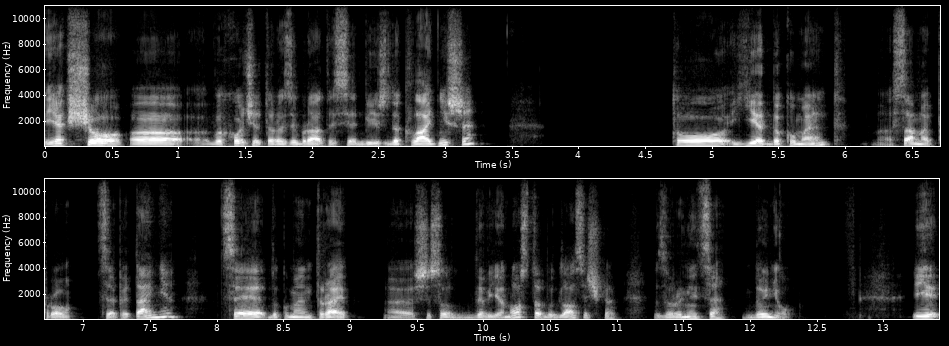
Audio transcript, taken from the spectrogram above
Якщо е, ви хочете розібратися більш докладніше, то є документ саме про це питання. Це документ RIPE е, 690, будь ласка, зверніться до нього. І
